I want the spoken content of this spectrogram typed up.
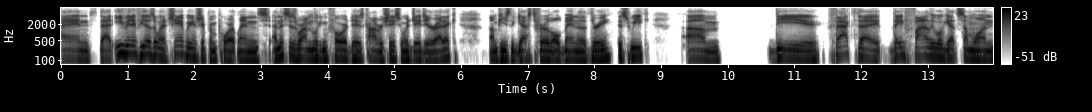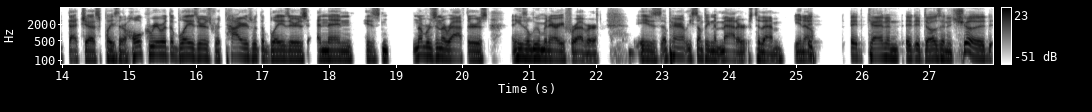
and that even if he doesn't win a championship in Portland, and this is where I'm looking forward to his conversation with JJ Redick. Um, he's the guest for the Old Man and the Three this week. Um, the fact that they finally will get someone that just plays their whole career with the Blazers, retires with the Blazers, and then his numbers in the rafters and he's a luminary forever is apparently something that matters to them, you know? It, it can and it, it does and it should.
